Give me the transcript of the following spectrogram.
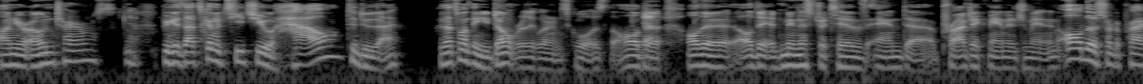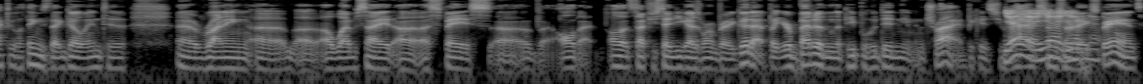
on your own terms Yeah. because that's going to teach you how to do that because that's one thing you don't really learn in school is the all the all the all the administrative and uh, project management and all those sort of practical things that go into uh, running a, a, website a, a space uh, all that all that stuff you said you guys weren't very good at but you're better than the people who didn't even try because you Yeah, had yeah, some sort of experience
